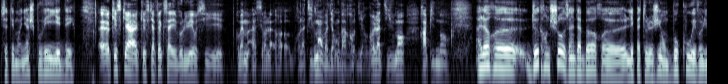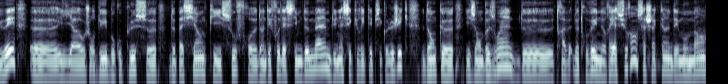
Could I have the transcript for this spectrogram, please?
ce témoignage pouvait y aider. Euh, qu'est-ce, qui a, qu'est-ce qui a fait que ça a évolué aussi? Quand même assez relativement, on va dire, on va dire relativement rapidement Alors, euh, deux grandes choses. Hein. D'abord, euh, les pathologies ont beaucoup évolué. Euh, il y a aujourd'hui beaucoup plus de patients qui souffrent d'un défaut d'estime d'eux-mêmes, d'une insécurité psychologique. Donc, ils ont besoin de, trouver une réassurance à chacun des moments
